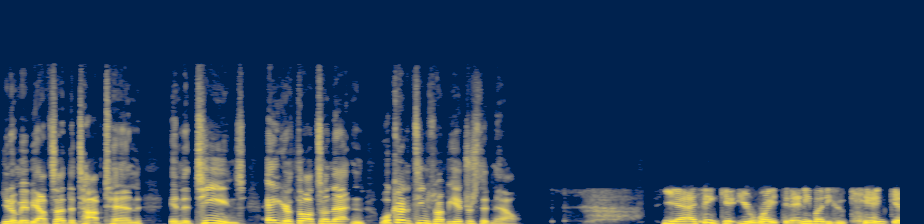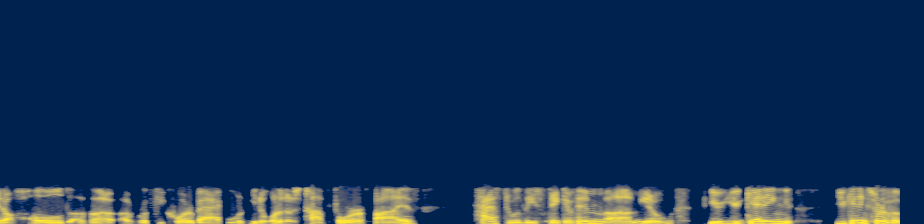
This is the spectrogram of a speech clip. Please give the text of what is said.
you know, maybe outside the top ten in the teens. Hey, your thoughts on that, and what kind of teams might be interested in? Yeah, I think you're right that anybody who can't get a hold of a, a rookie quarterback, you know, one of those top four or five, has to at least think of him. Um, you know, you're, you're getting you're getting sort of a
